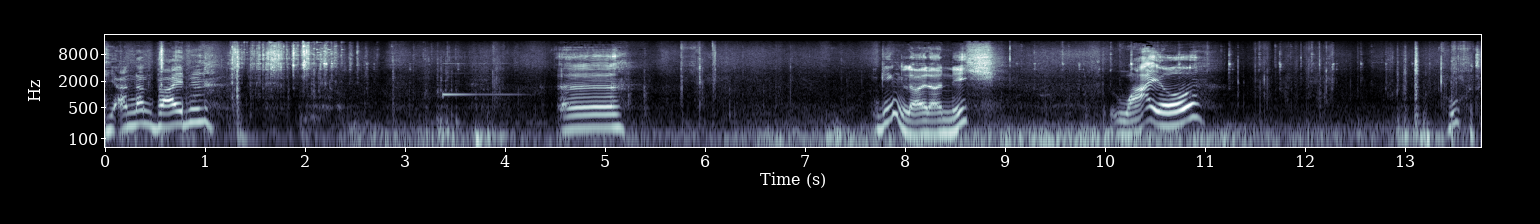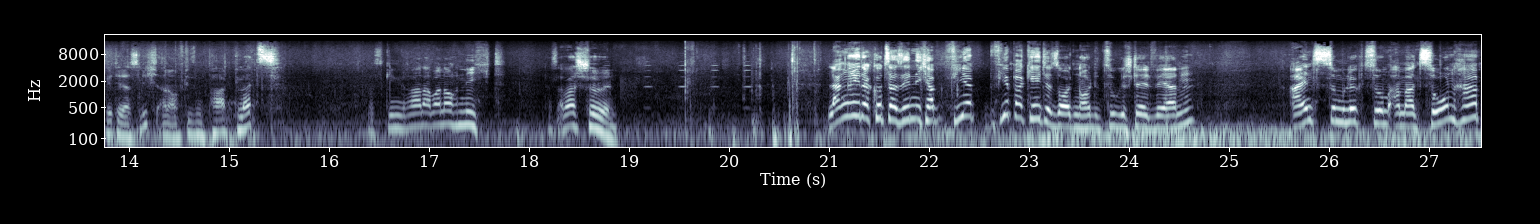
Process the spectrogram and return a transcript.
Die anderen beiden äh, ging leider nicht. While. Huch, jetzt geht ja das Licht an auf diesem Parkplatz. Das ging gerade aber noch nicht. Das ist aber schön. Lange Rede, kurzer Sinn. Ich habe vier, vier Pakete sollten heute zugestellt werden. Eins zum Glück zum Amazon Hub.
